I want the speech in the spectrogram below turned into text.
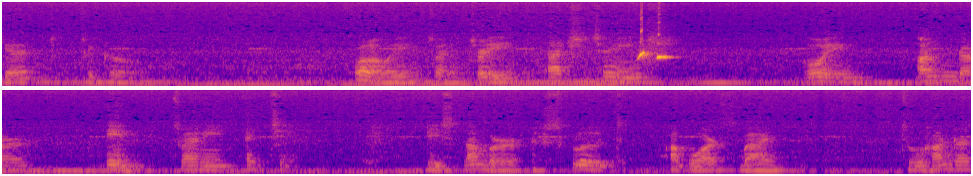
get to go. Following 23 exchange going under in 2018. This number exploded upwards by 252%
